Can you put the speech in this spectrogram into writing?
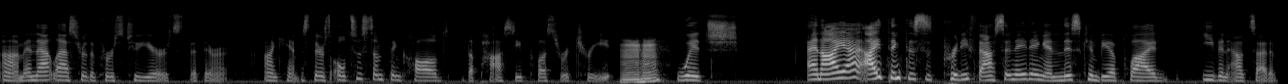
Um, and that lasts for the first two years that they're on campus. There's also something called the Posse Plus Retreat, which and I I think this is pretty fascinating, and this can be applied even outside of,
